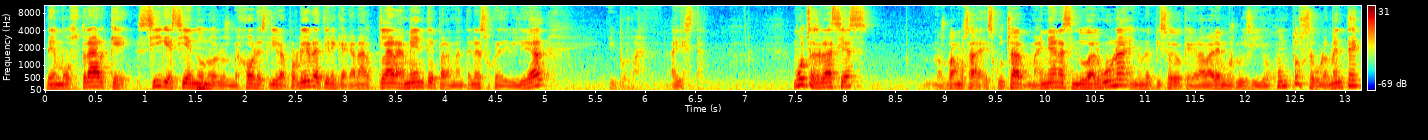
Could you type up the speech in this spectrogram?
demostrar que sigue siendo uno de los mejores libra por libra, tiene que ganar claramente para mantener su credibilidad. Y pues bueno, ahí está. Muchas gracias. Nos vamos a escuchar mañana sin duda alguna en un episodio que grabaremos Luis y yo juntos seguramente.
